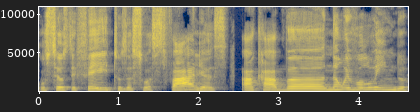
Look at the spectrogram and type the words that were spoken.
os seus defeitos, as suas falhas, acaba não evoluindo,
